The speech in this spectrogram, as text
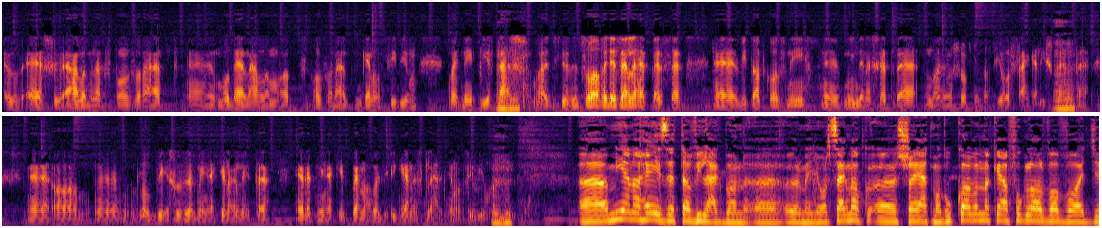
ez az első államilag szponzorált, eh, modern állammal szponzorált genocidium, vagy népírtás, uh-huh. vagy szóval, hogy ezen lehet persze eh, vitatkozni, minden esetre nagyon sok nyugati ország elismerte uh-huh. a lobby és az örmények jelenléte eredményeképpen, hogy igen, ezt lehet genocidiumnak uh-huh. Milyen a helyzet a világban Örményországnak? Saját magukkal vannak elfoglalva, vagy,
